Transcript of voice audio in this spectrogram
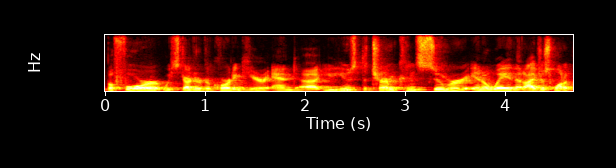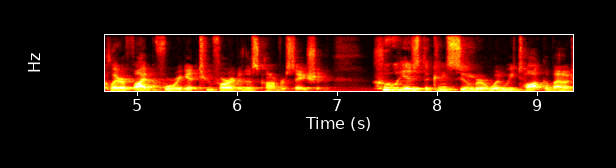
before we started recording here, and uh, you used the term consumer in a way that I just want to clarify before we get too far into this conversation. Who is the consumer when we talk about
